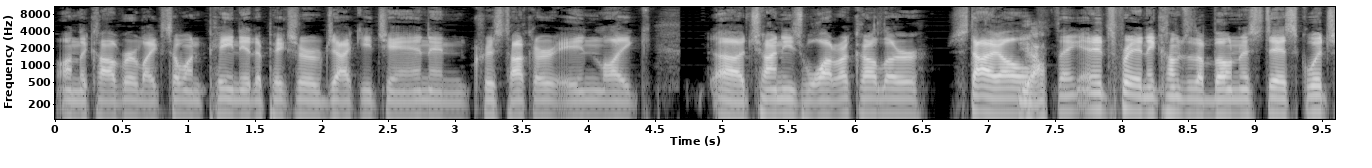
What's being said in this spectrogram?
on the cover. Like someone painted a picture of Jackie Chan and Chris Tucker in like uh, Chinese watercolor style Yeah. thing, and it's pretty. And it comes with a bonus disc, which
